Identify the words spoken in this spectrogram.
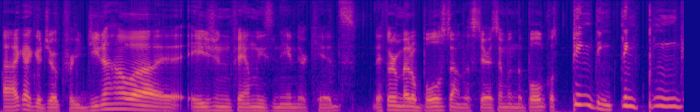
I got a good joke for you. Do you know how uh, Asian families name their kids? They throw metal bowls down the stairs, and when the bowl goes ping, ding, ding, ping,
